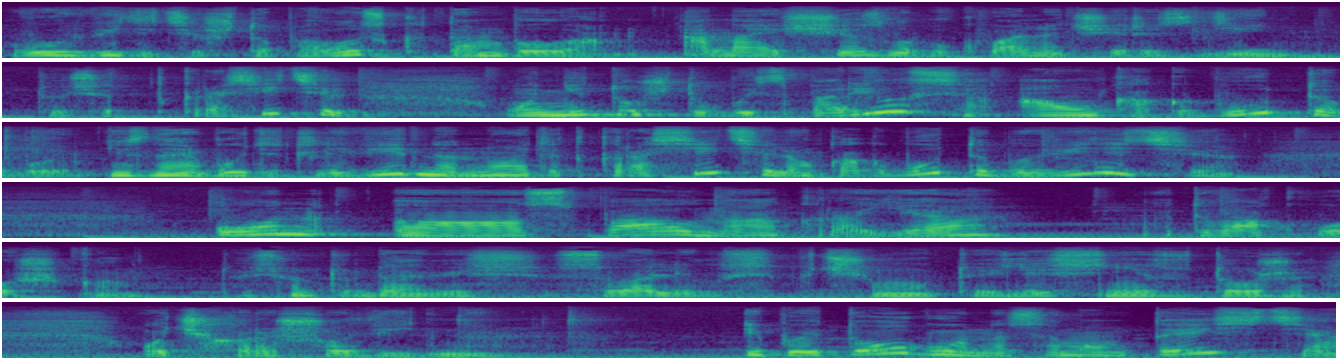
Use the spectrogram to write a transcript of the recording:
вы увидите, что полоска там была. Она исчезла буквально через день. То есть этот краситель, он не то чтобы испарился, а он как будто бы, не знаю, будет ли видно, но этот краситель, он как будто бы, видите, он э, спал на края этого окошка. То есть он туда весь свалился почему-то. И здесь снизу тоже очень хорошо видно. И по итогу на самом тесте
